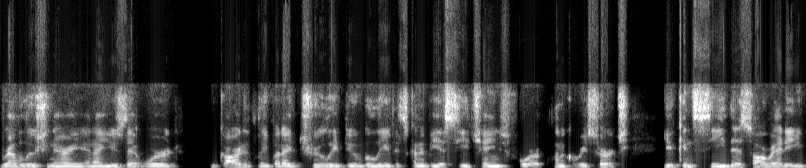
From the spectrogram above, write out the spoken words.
revolutionary and i use that word guardedly but i truly do believe it's going to be a sea change for clinical research. You can see this already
